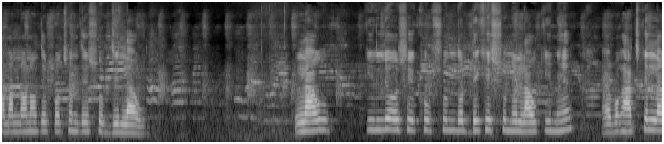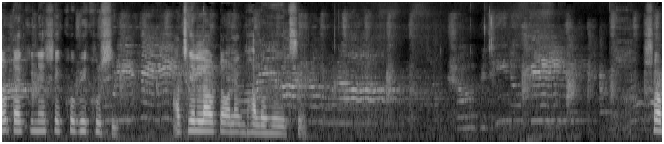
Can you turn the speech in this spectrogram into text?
আমার ননদের পছন্দের সবজি লাউ। লাউ কিনলেও সে খুব সুন্দর দেখে শুনে লাউ কিনে এবং আজকের লাউটা কিনে সে খুবই খুশি। আজকের লাউটা অনেক ভালো হয়েছে। সব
